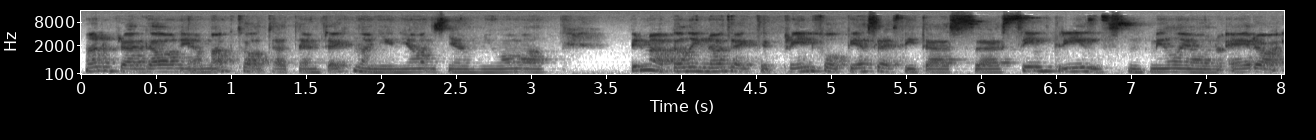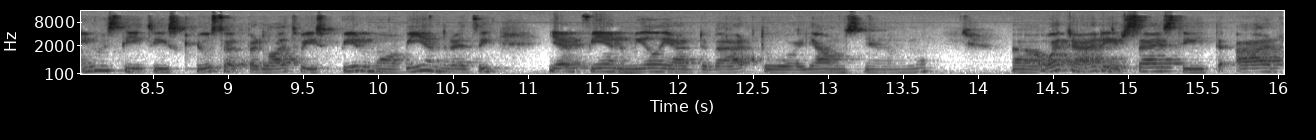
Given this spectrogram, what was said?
manuprāt, galvenajām aktualitātēm tehnoloģiju un jaunu uzņēmumu jomā. Pirmā pilnīgi noteikti ir Printful piesaistītās 130 miljonu eiro investīcijas, kļūstot par Latvijas pirmo vienredzi, jeb viena miljarda vērto jaunu uzņēmumu. Otrā arī ir saistīta ar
